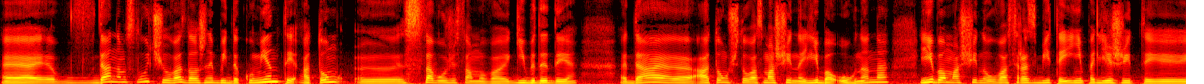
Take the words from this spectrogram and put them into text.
Э, в данном случае у вас должны быть документы о том, э, с того же самого ГИБДД, да, о том, что у вас машина либо угнана, либо машина у вас разбита и не подлежит э,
